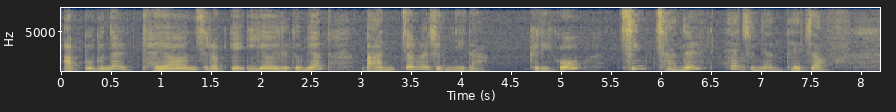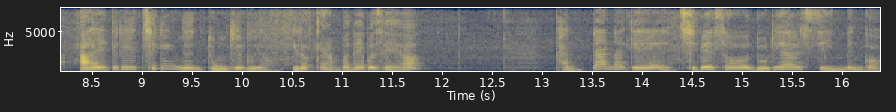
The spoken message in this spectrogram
앞부분을 자연스럽게 이어 읽으면 만점을 줍니다. 그리고 칭찬을 해주면 되죠. 아이들이 책 읽는 동기부여 이렇게 한번 해보세요. 간단하게 집에서 놀이할 수 있는 거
